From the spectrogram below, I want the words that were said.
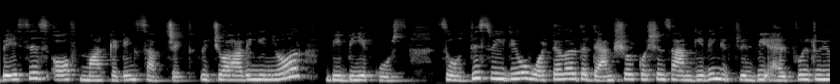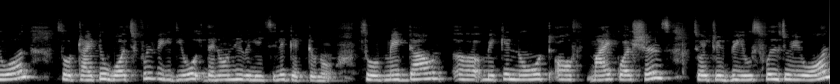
Basis of Marketing subject, which you are having in your BBA course. So this video, whatever the damn sure questions I am giving, it will be helpful to you all. So try to watch full video, then only will easily get to know. So make down, uh, make a note of my questions, so it will be useful to you all.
